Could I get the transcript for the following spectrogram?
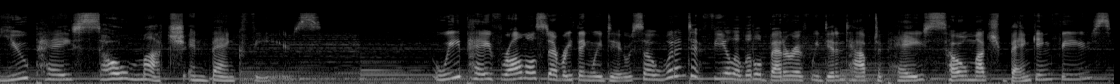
You pay so much in bank fees. We pay for almost everything we do, so wouldn't it feel a little better if we didn't have to pay so much banking fees?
